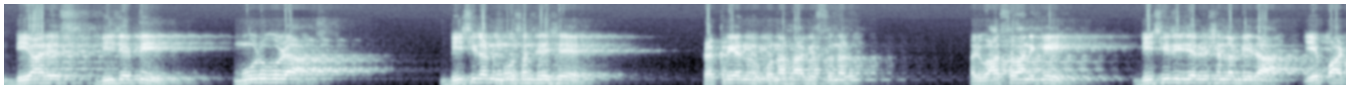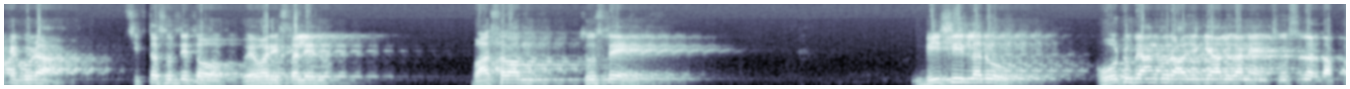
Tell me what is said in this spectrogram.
బీఆర్ఎస్ బీజేపీ మూడు కూడా బీసీలను మోసం చేసే ప్రక్రియను కొనసాగిస్తున్నారు. మరి వాస్తవానికి బీసీ రిజర్వేషన్ల మీద ఏ పార్టీ కూడా చిత్తశుద్ధితో వ్యవహరిస్తలేదు. వాస్తవం చూస్తే బీసీలను ఓటు బ్యాంకు రాజకీయాలుగానే చూస్తున్నారు తప్ప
